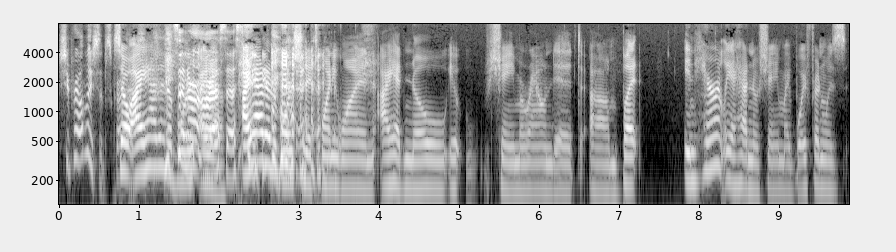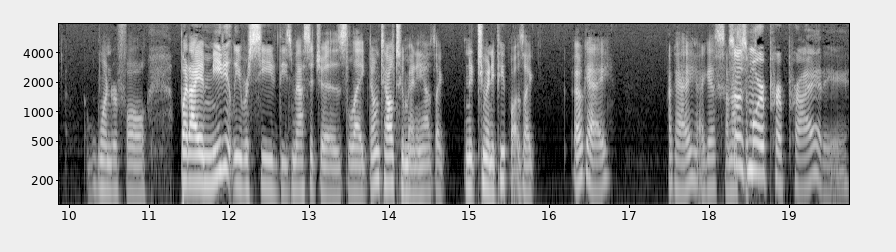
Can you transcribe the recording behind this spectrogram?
she probably subscribed. So I had an It's in abortion. I. RSS. I had an abortion at 21. I had no it, shame around it, um, but inherently I had no shame. My boyfriend was wonderful, but I immediately received these messages like, "Don't tell too many." I was like, "Too many people." I was like, "Okay, okay, I guess I'm So not." it's sup- more propriety.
